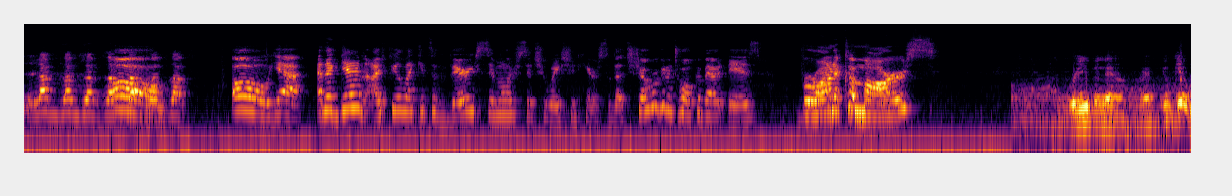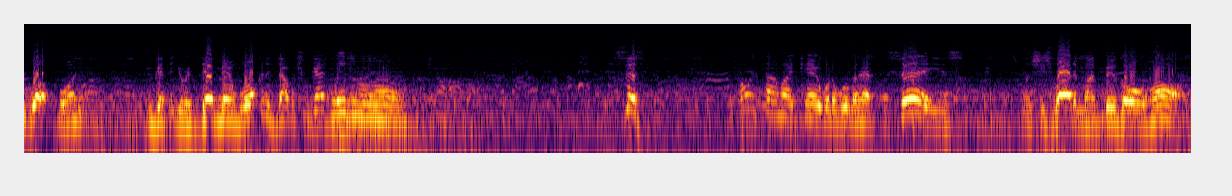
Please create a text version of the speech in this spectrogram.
love, love, love, love, Oh. love, love, love. Oh yeah, and again, I feel like it's a very similar situation here. So the show we're going to talk about is Veronica Mars. We're even now, right? You get what, boy? You get that you're a dead man walking? Is that what you get? Leave him alone. Sister, the only time I care what a woman has to say is, is when she's riding my big old hog.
